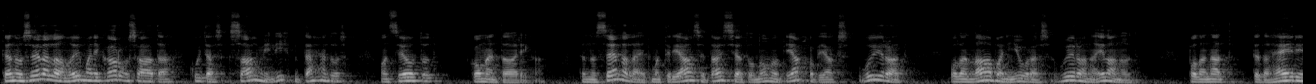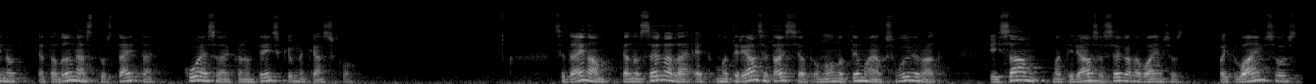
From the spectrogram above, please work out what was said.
tänu sellele on võimalik aru saada, kuidas salmi lihtne tähendus on seotud kommentaariga. Tänu sellele, et materiaalsed asjad on olnud Jakobi jaoks võõrad, olen Laabani juures võõrana elanud pole nad teda häirinud ja tal õnnestus täita kuuesaja kolmeteistkümne käsku. seda enam tänu sellele, et materiaalsed asjad on olnud tema jaoks võõrad, ei saa materiaalsus segada vaimsust, vaid vaimsust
